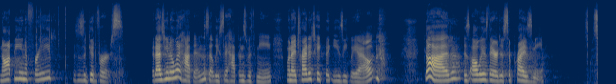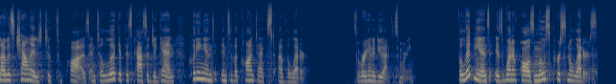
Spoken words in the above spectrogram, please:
Not being afraid, this is a good verse. But as you know what happens, at least it happens with me, when I try to take the easy way out, God is always there to surprise me. So I was challenged to, to pause and to look at this passage again, putting it into the context of the letter. So we're going to do that this morning. Philippians is one of Paul's most personal letters,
